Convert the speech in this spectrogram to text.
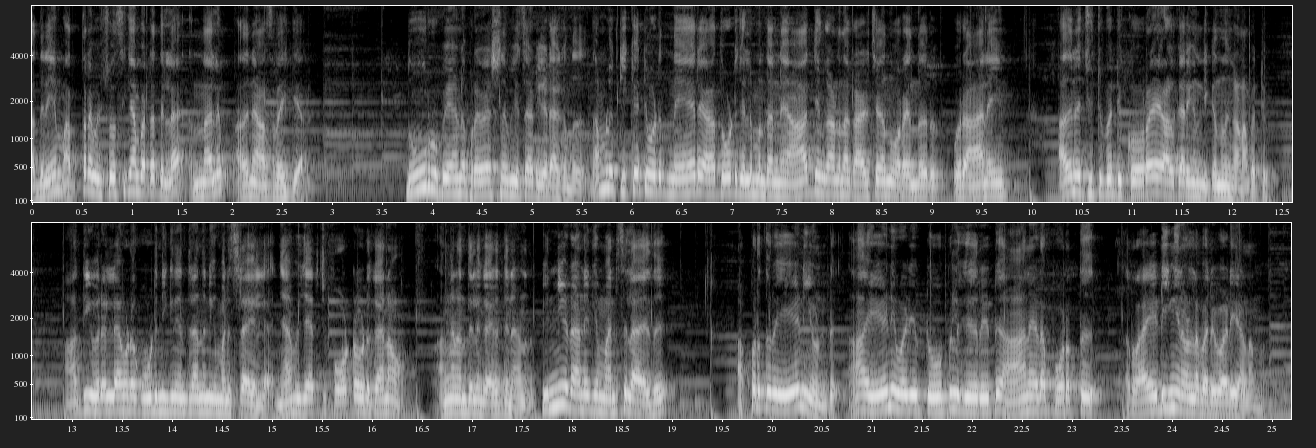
അതിനെയും അത്ര വിശ്വസിക്കാൻ പറ്റത്തില്ല. എന്നാലും അതിനെ ആശ്രയിക്കുക. നൂറ് രൂപയാണ് പ്രവേശന ഫീസായിട്ട് ഈടാക്കുന്നത്. നമ്മൾ ടിക്കറ്റ് എടുത്ത് നേരെ അകത്തോട്ട് ചെല്ലുമ്പോൾ തന്നെ ആദ്യം കാണുന്ന കാഴ്ച എന്ന് പറയുന്നത് ഒരു- ആനയും അതിനെ ചുറ്റിപ്പറ്റി കുറേ ആൾക്കാർ ഇങ്ങനെ നിൽക്കുന്നത് കാണാൻ പറ്റും. ആദ്യം ഇവരെല്ലാം കൂടെ കൂടി നിൽക്കുന്ന എന്തിനാണെന്ന് എനിക്ക് മനസ്സിലായില്ല. ഞാൻ വിചാരിച്ച് ഫോട്ടോ എടുക്കാനോ അങ്ങനെ എന്തെങ്കിലും കാര്യത്തിനാണ്. പിന്നീടാണ് എനിക്ക് മനസ്സിലായത് അപ്പുറത്തൊരു ഏണിയുണ്ട്. ആ ഏണി വഴി ടോപ്പിൽ കയറിയിട്ട് ആനയുടെ പുറത്ത് റൈഡിങ്ങിനുള്ള പരിപാടിയാണെന്ന്.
